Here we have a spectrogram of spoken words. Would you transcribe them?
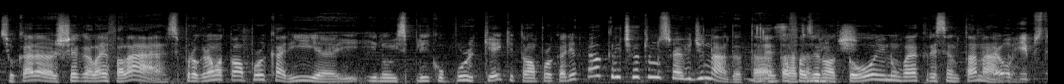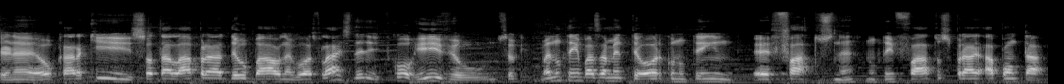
Se o cara chega lá e fala, ah, esse programa tá uma porcaria e, e não explica o porquê que tá uma porcaria, é uma crítica que não serve de nada, tá? Tá fazendo à toa e não vai acrescentar nada. É o hipster, né? É o cara que só tá lá pra derrubar o negócio. Falar, ah, esse dele ficou horrível, não sei o quê. Mas não tem embasamento teórico, não tem é, fatos, né? Não tem fatos pra apontar.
